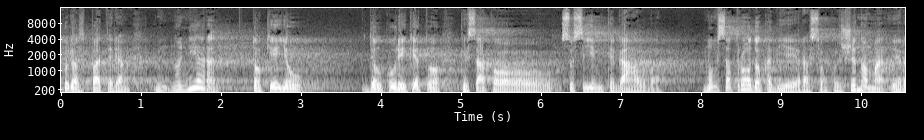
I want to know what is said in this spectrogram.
kuriuos patiriam, nu nėra tokie jau, dėl kurių reikėtų, kai sako, susijimti galvą. Mums atrodo, kad jie yra sunkus. Žinoma, ir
